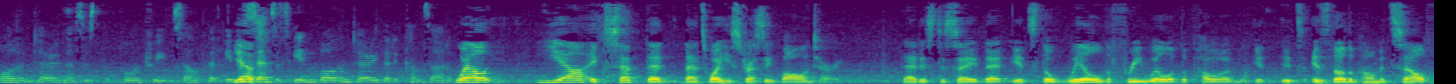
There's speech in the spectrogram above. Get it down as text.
voluntariness is the poetry itself? That, in Yes. a sense, it's involuntary that it comes out of. Well, yeah, except that that's why he's stressing voluntary. That is to say that it's the will, the free will of the poem. It, it's as though the poem itself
